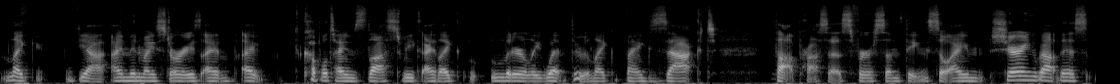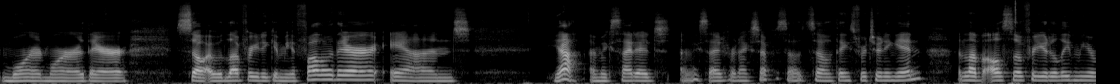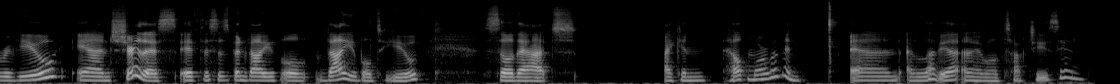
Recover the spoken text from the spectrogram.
like, yeah, I'm in my stories. I, I, couple times last week, I like literally went through like my exact thought process for some things. So I'm sharing about this more and more there. So I would love for you to give me a follow there and yeah, I'm excited. I'm excited for next episode. So thanks for tuning in. I'd love also for you to leave me a review and share this if this has been valuable valuable to you so that I can help more women. And I love you and I will talk to you soon.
